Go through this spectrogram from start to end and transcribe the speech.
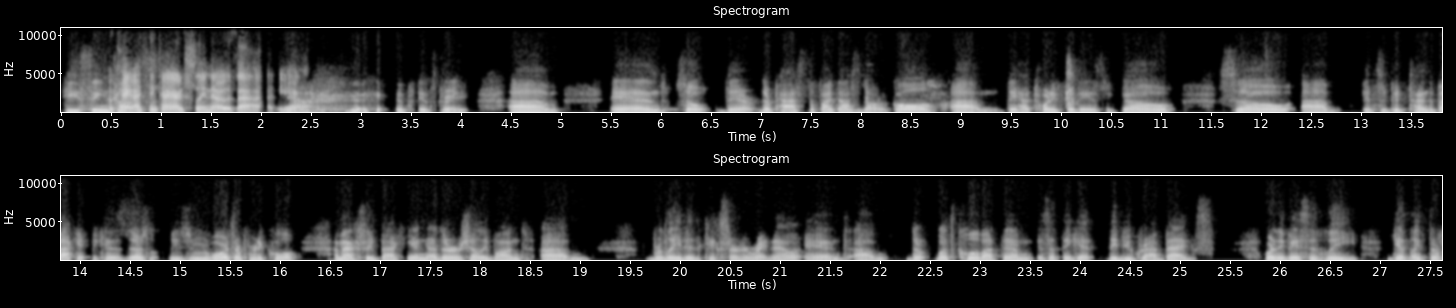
he sings. okay i think i actually know that yeah, it's it's great. Um, and so they're they're past the five thousand dollar goal. Um, they have twenty four days to go, so um, it's a good time to back it because there's these rewards are pretty cool. I'm actually backing another Shelly Bond um, related Kickstarter right now, and um, the, what's cool about them is that they get they do grab bags where they basically get like their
